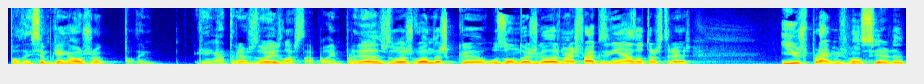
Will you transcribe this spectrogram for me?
podem sempre ganhar o jogo, podem ganhar 3-2, lá está, podem perder as duas rondas que usam dois jogadores mais fracos e ganhar as outras três. E os prémios vão ser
